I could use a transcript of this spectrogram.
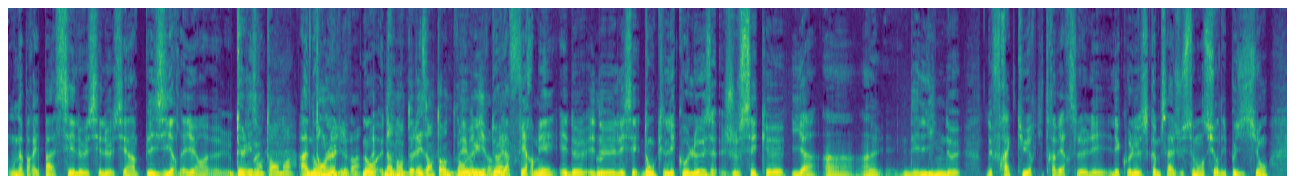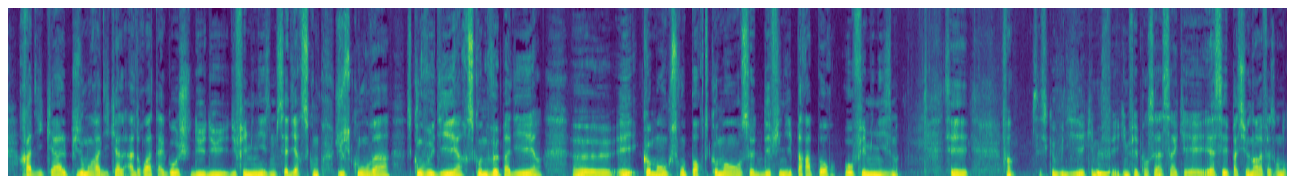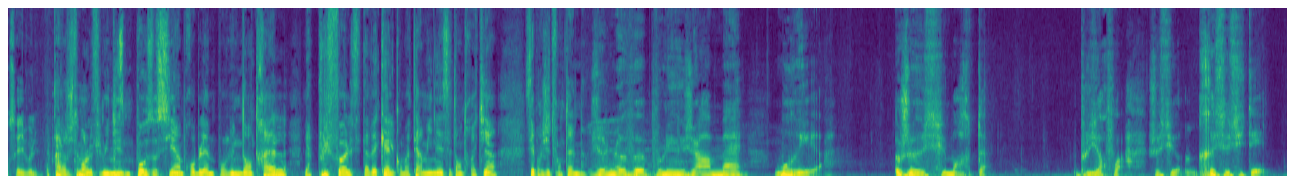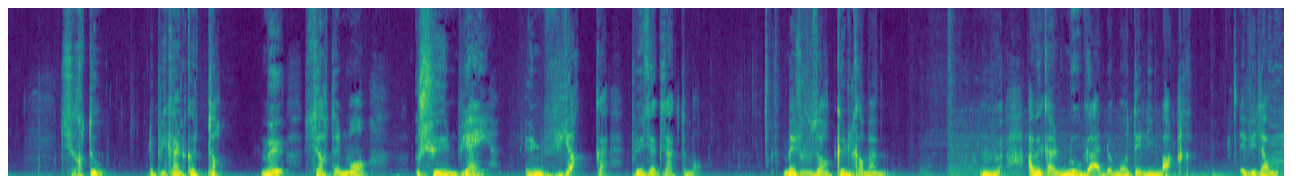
on n'apparaît pas. C'est le c'est le c'est un plaisir d'ailleurs euh, De les entendre Ah non, dans le livre. non, non, de non, ne- de les entendre dans le oui, livre. de ouais. la fermer et de, et de laisser. Donc les colleuses, je sais qu'il y a un, un- des lignes de, de fracture qui traversent le- les, les colleuses comme ça, justement sur des positions radicales, plus ou moins radicales, à droite, à gauche du, du, du féminisme, c'est-à-dire ce qu'on, jusqu'où on va, ce qu'on veut dire, ce qu'on ne veut pas dire, euh, et comment on se comporte, comment on se définit par rapport au féminisme. C'est, enfin, c'est ce que vous disiez qui me fait, qui me fait penser à ça, qui est assez passionnant la façon dont ça évolue. Alors justement, le féminisme pose aussi un problème pour l'une d'entre elles. La plus folle, c'est avec elle qu'on va terminer cet entretien. C'est Brigitte Fontaine. Je ne veux plus jamais mourir. Je suis morte plusieurs fois. Je suis ressuscitée, surtout depuis quelque temps. Mais certainement, je suis une vieille, une vioque plus exactement. Mais je vous encule quand même. Avec un nougat de Montélimar, évidemment.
